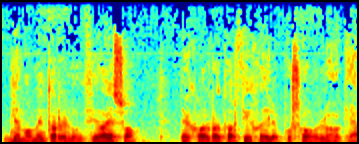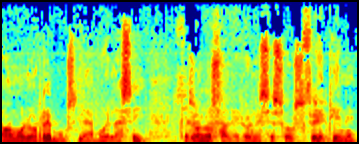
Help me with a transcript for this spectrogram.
de momento renunció a eso, dejó el rotor fijo y le puso lo que llamamos los remos, le abuela así, que son los alerones esos que tiene.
